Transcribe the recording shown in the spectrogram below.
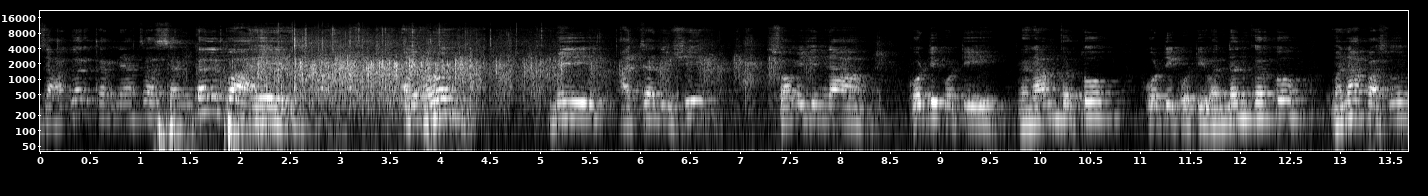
जागर करण्याचा संकल्प आहे. आणि म्हणून मी आजच्या दिवशी स्वामीजींना कोटी कोटी प्रणाम करतो कोटी कोटी वंदन करतो. मनापासून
